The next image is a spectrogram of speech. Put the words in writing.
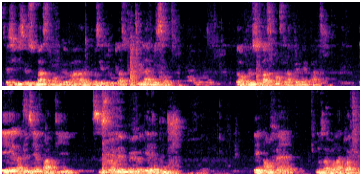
C'est sur ce sous-bâtiment que va reposer toute la structure de la maison. Donc, le sous-bâtiment, c'est la première partie. Et la deuxième partie, ce sont les murs et les bouches. Et enfin, nous avons la toiture.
